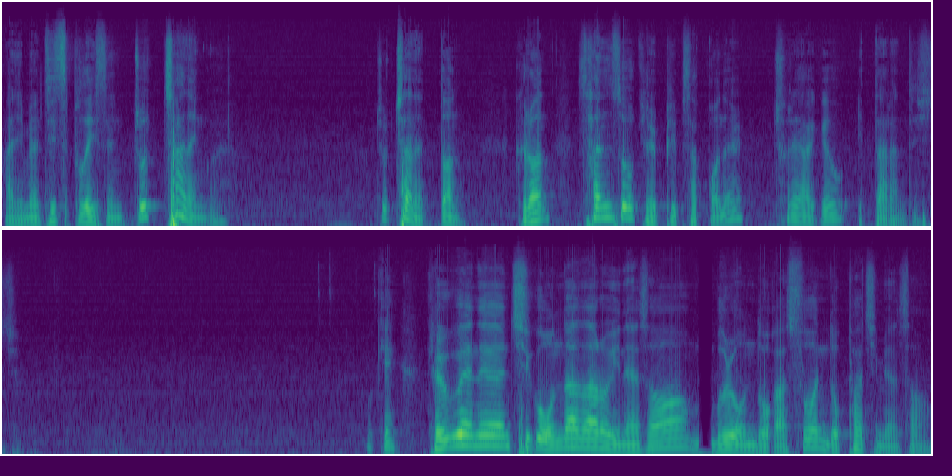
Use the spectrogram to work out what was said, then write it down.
아니면 디스플레이스는 쫓아낸 거예요. 쫓아냈던 그런 산소 결핍 사건을 초래하고 있다는 뜻이죠. 오케이. 결국에는 지구 온난화로 인해서 물 온도가 수온이 높아지면서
